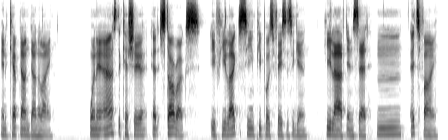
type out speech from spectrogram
and kept on down the line. When I asked the cashier at Starbucks if he liked seeing people's faces again, he laughed and said, Mm, it's fine.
